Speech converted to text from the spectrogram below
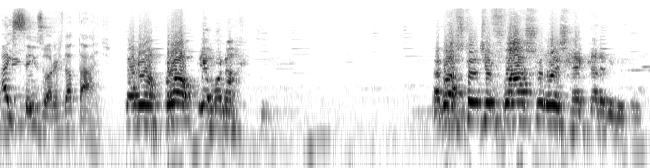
às 6 horas da tarde. da minha própria monarquia. É bastante fácil, mas requer habilidade.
